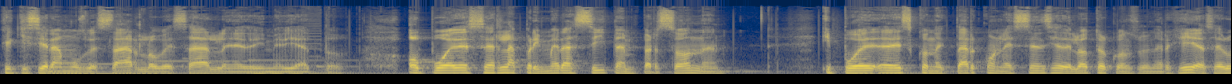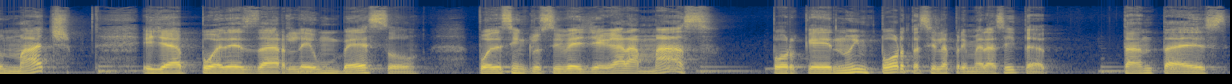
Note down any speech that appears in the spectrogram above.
Que quisiéramos besarlo, besarle de inmediato. O puede ser la primera cita en persona. Y puedes conectar con la esencia del otro, con su energía, hacer un match. Y ya puedes darle un beso. Puedes inclusive llegar a más. Porque no importa si es la primera cita tanta es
